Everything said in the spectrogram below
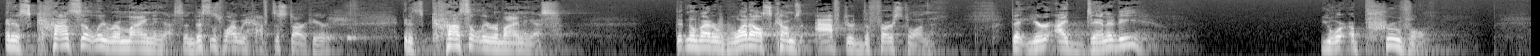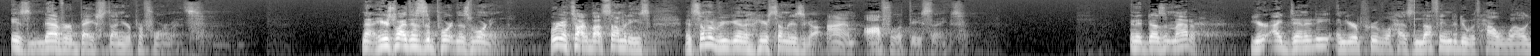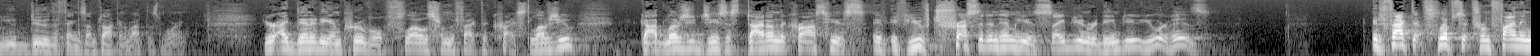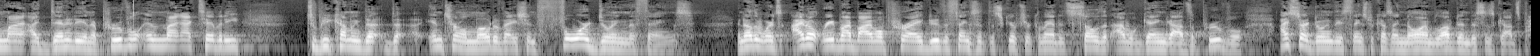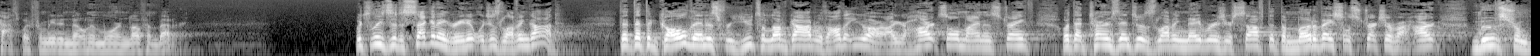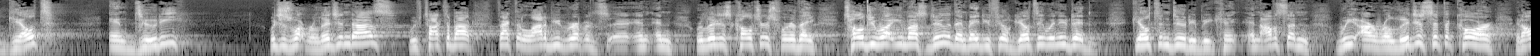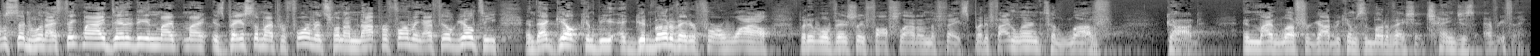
and it's constantly reminding us, and this is why we have to start here. It is constantly reminding us that no matter what else comes after the first one, that your identity, your approval, is never based on your performance. Now, here's why this is important this morning. We're going to talk about some of these, and some of you are going to hear some of these and go, I am awful at these things. And it doesn't matter. Your identity and your approval has nothing to do with how well you do the things I'm talking about this morning. Your identity and approval flows from the fact that Christ loves you. God loves you. Jesus died on the cross. He is, if, if you've trusted in him, he has saved you and redeemed you. You are his. In fact, it flips it from finding my identity and approval in my activity to becoming the, the internal motivation for doing the things in other words, I don't read my Bible, pray, do the things that the scripture commanded so that I will gain God's approval. I start doing these things because I know I'm loved and this is God's pathway for me to know Him more and love Him better. Which leads to the second ingredient, which is loving God. That, that the goal then is for you to love God with all that you are, all your heart, soul, mind, and strength. What that turns into is loving neighbor as yourself. That the motivational structure of our heart moves from guilt and duty which is what religion does. We've talked about the fact that a lot of you grew up in, in, in, religious cultures where they told you what you must do, they made you feel guilty when you did. Guilt and duty became, and all of a sudden we are religious at the core, and all of a sudden when I think my identity and my, my, is based on my performance, when I'm not performing, I feel guilty, and that guilt can be a good motivator for a while, but it will eventually fall flat on the face. But if I learn to love God, and my love for God becomes the motivation, it changes everything.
